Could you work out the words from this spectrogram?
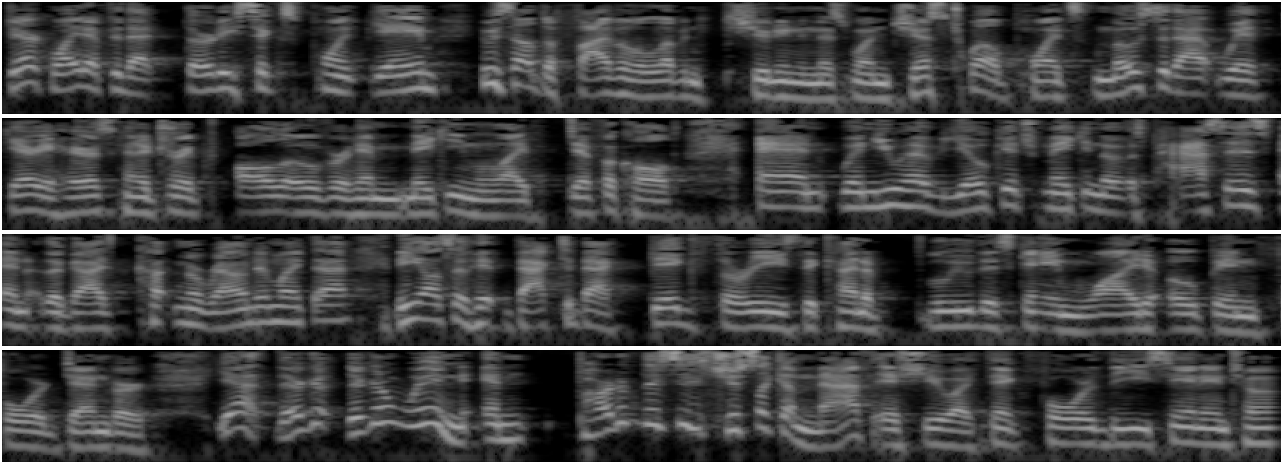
Derrick White after that 36 point game, he was held to 5 of 11 shooting in this one, just 12 points. Most of that with Gary Harris kind of draped all over him, making making life difficult. And when you have Jokic making those passes and the guys cutting around him like that, and he also hit back to back big threes that kind of blew this game wide open for Denver. Yeah, they're, they're going to win. And part of this is just like a math issue, I think, for the San Antonio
